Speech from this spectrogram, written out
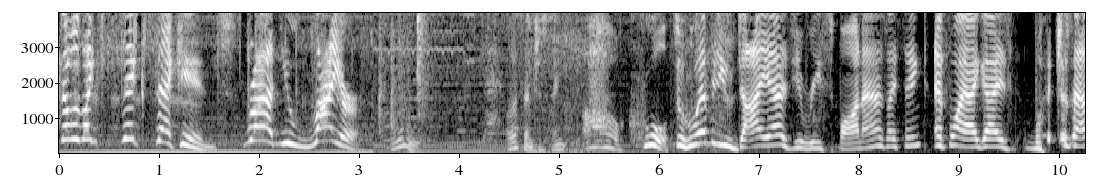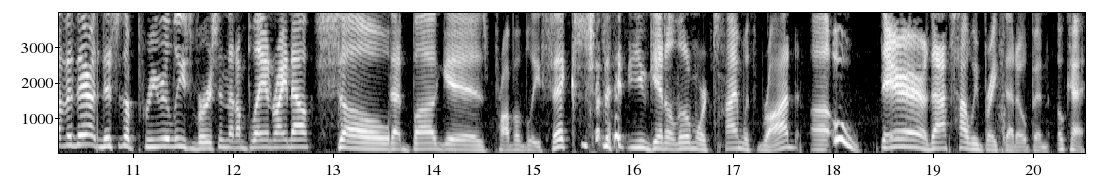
That was like six seconds! Rod, you liar! Ooh. Oh, that's interesting. Oh, cool. So whoever you die as, you respawn as, I think. FYI, guys, what just happened there? This is a pre-release version that I'm playing right now. So that bug is probably fixed that you get a little more time with Rod. Uh, ooh, there. That's how we break that open. Okay.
